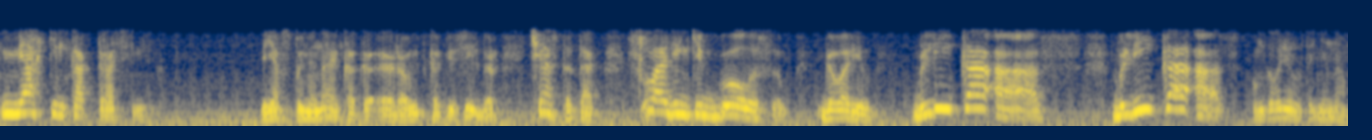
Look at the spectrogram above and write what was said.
мягким, как тростник. Я вспоминаю, как э, Равиц, как и Зильбер, часто так, сладеньким голосом говорил «Блика ас! Блика ас!» Он говорил это не нам,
